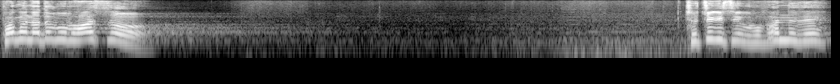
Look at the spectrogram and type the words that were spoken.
방금 나도 뭐 봤어. 저쪽에서 뭐 봤는데?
